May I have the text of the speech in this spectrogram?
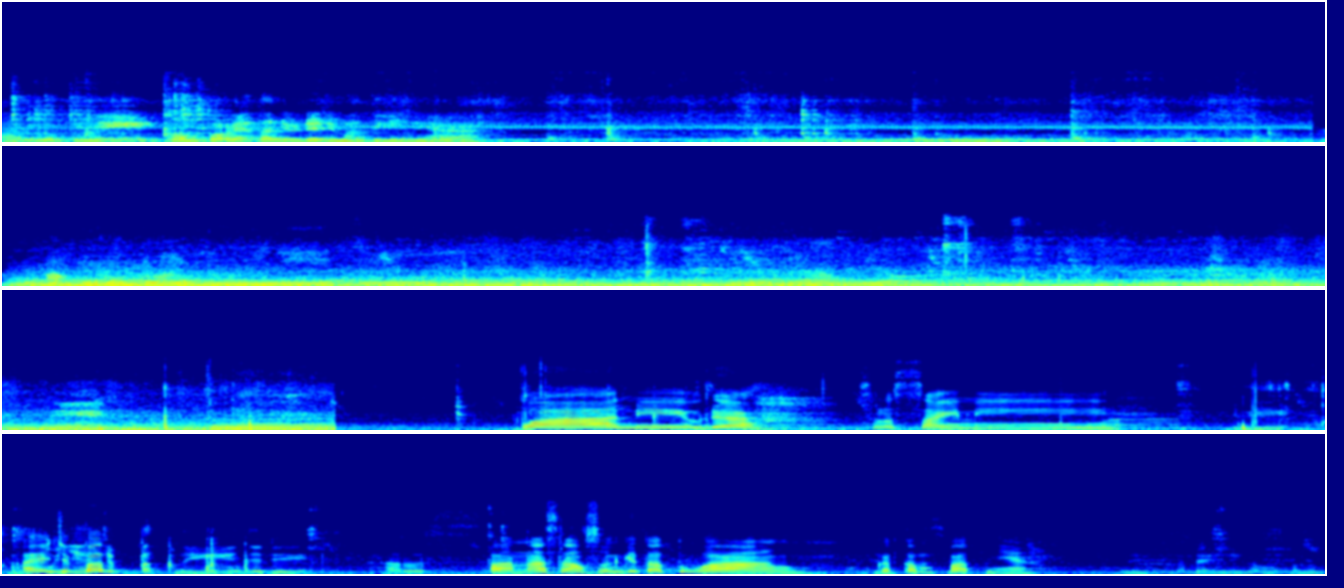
Aduk ini kompornya tadi udah dimatiin ya. aku mau tuang ini tuh. Ini diambil. Nah ini Tuh. Wah, nih udah selesai nih. ini Ayo cepat. cepet nih. Jadi harus Panas langsung kita tuang ke tempatnya. nih pakai ini kalau panas.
